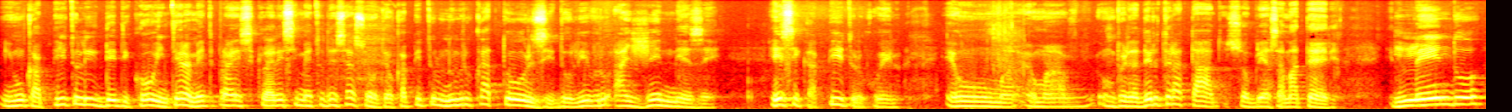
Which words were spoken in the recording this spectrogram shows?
em, um capítulo e dedicou inteiramente para esclarecimento desse assunto. É o capítulo número 14 do livro A Gênese. Esse capítulo, Coelho, é, uma, é uma, um verdadeiro tratado sobre essa matéria. Lendo,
